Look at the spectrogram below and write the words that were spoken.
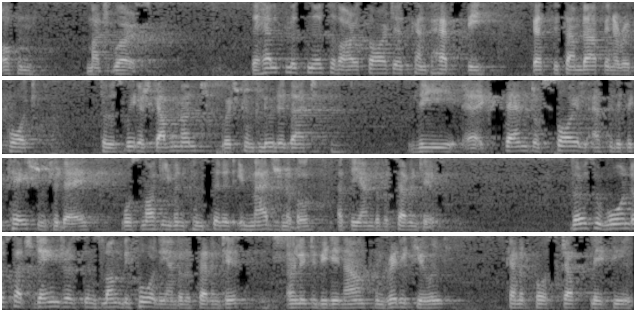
often much worse. The helplessness of our authorities can perhaps be best be summed up in a report to the Swedish government, which concluded that the uh, extent of soil acidification today was not even considered imaginable at the end of the 70s. Those who warned of such dangers since long before the end of the 70s, only to be denounced and ridiculed, can of course justly feel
